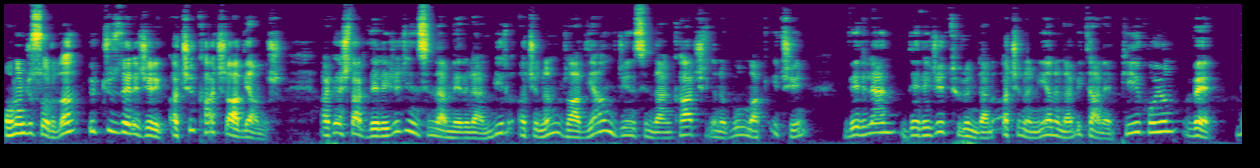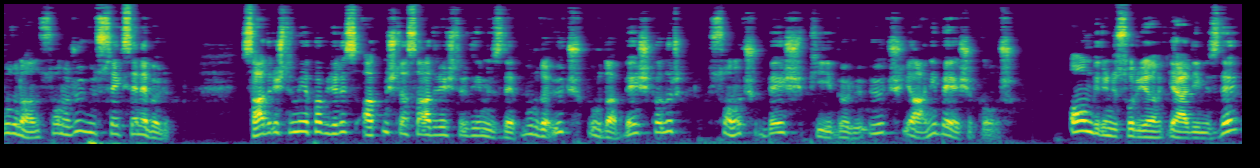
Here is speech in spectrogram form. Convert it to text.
10. soruda 300 derecelik açı kaç radyandır? Arkadaşlar derece cinsinden verilen bir açının radyan cinsinden karşılığını bulmak için verilen derece türünden açının yanına bir tane pi koyun ve bulunan sonucu 180'e bölün. Sadeleştirme yapabiliriz. 60 ile sadeleştirdiğimizde burada 3, burada 5 kalır. Sonuç 5 pi bölü 3 yani B şıkkı olur. 11. soruya geldiğimizde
